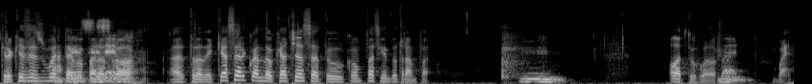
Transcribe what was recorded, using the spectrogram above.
Creo que ese es un buen tema para otro, otro, de qué hacer cuando cachas a tu compa haciendo trampa. Mm. O a tu jugador. Bueno. bueno.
